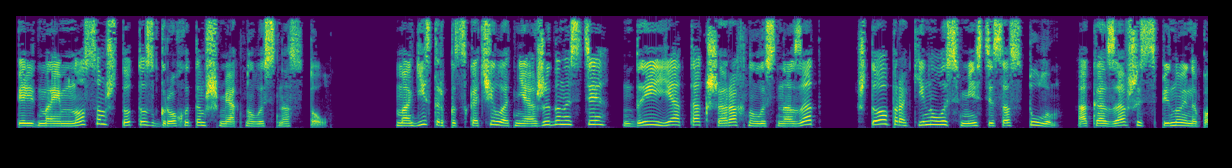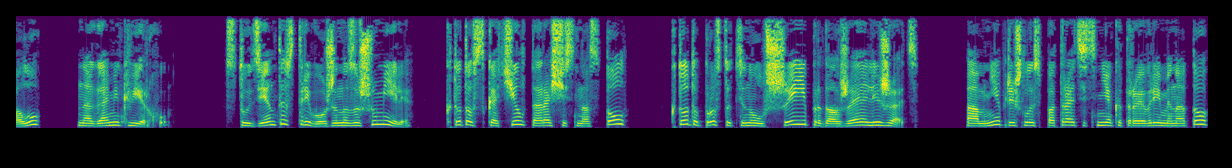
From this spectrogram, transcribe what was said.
Перед моим носом что-то с грохотом шмякнулось на стол. Магистр подскочил от неожиданности, да и я так шарахнулась назад, что опрокинулась вместе со стулом, оказавшись спиной на полу, ногами кверху. Студенты встревоженно зашумели. Кто-то вскочил, таращась на стол, кто-то просто тянул шеи, продолжая лежать. А мне пришлось потратить некоторое время на то,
